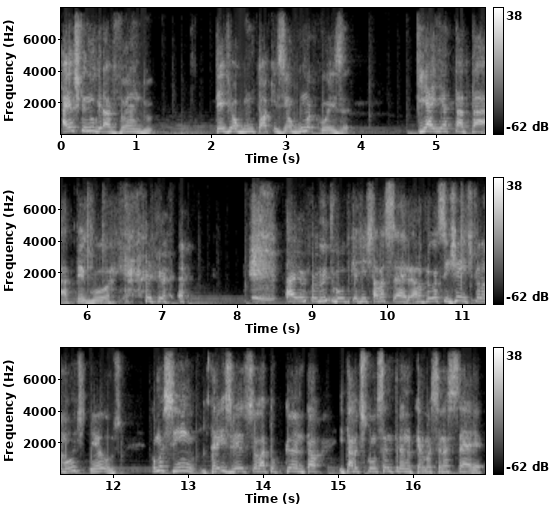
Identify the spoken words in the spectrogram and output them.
Aí acho que no gravando teve algum toquezinho, alguma coisa. E aí a Tatá pegou. aí foi muito bom porque a gente tava sério. Ela pegou assim, gente, pelo amor de Deus, como assim? Três vezes o celular tocando e tal. E tava desconcentrando, porque era uma cena séria.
